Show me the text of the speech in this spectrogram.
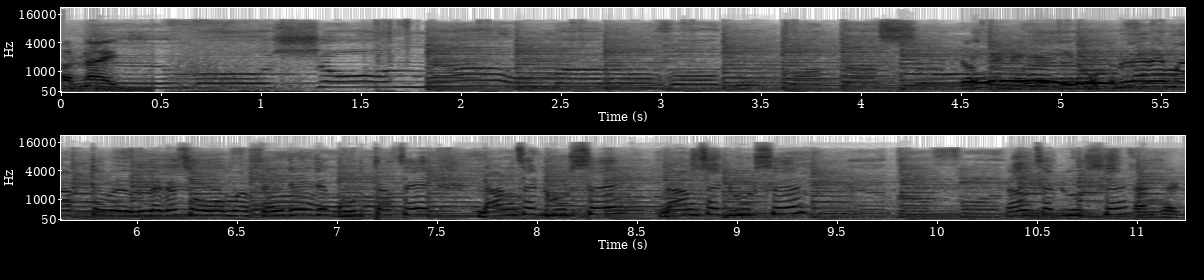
হবে। ওগুলারে মারতে হবে ওগুলোর কাছে ওম আছে এই যে ঘুরতেছে ডান সাইড ঘুরছে ডান সাইড ঘুরছে ডান সাইড ঘুরছে ডান সাইড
